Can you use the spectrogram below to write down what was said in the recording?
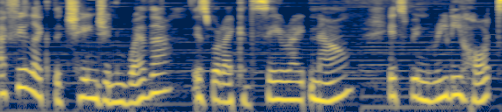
I feel like the change in weather is what I could say right now. It's been really hot,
